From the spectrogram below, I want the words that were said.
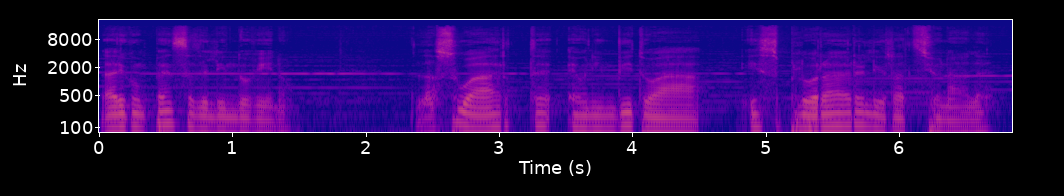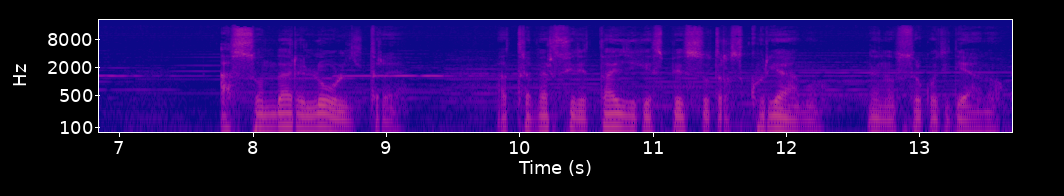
la ricompensa dell'indovino. La sua arte è un invito a esplorare l'irrazionale, a sondare l'oltre attraverso i dettagli che spesso trascuriamo nel nostro quotidiano.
